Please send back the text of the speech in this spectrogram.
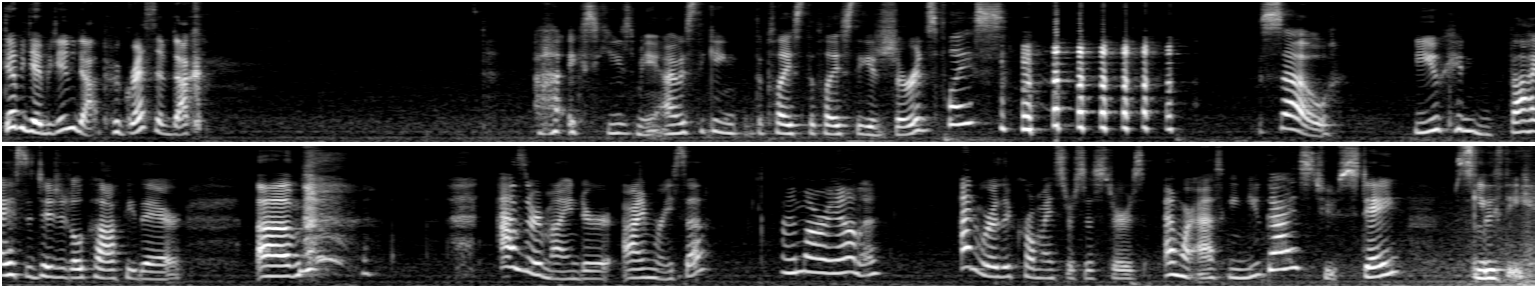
www.progressive.com. Uh, excuse me. I was thinking the place, the place, the insurance place. so, you can buy us a digital coffee there. Um, as a reminder, I'm Risa, I'm Ariana. and we're the Krollmeister sisters, and we're asking you guys to stay sleuthy.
